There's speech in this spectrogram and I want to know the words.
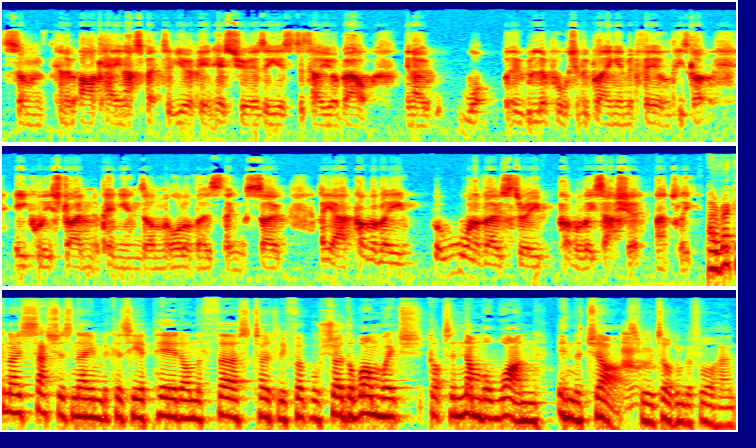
some kind of arcane aspect of European history as he is to tell you about, you know, what who Liverpool should be playing in midfield. He's got equally strident opinions on all of those things. So, uh, yeah, probably one of those three, probably Sasha, actually. I recognise Sasha's name because he appeared on the first Totally Football show, the one which got to number one in the charts. Mm. We were talking beforehand.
